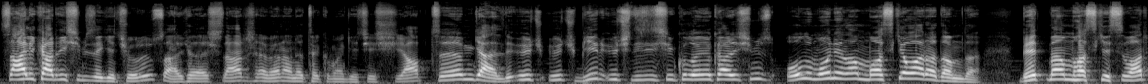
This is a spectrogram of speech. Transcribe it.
Salih kardeşimize geçiyoruz arkadaşlar. Hemen ana takıma geçiş yaptım. Geldi 3 3 1 3 dizisini kullanıyor kardeşimiz. Oğlum o ne lan maske var adamda. Batman maskesi var.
